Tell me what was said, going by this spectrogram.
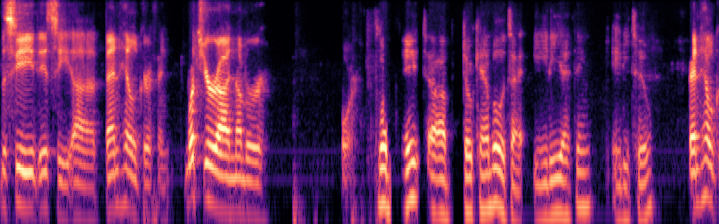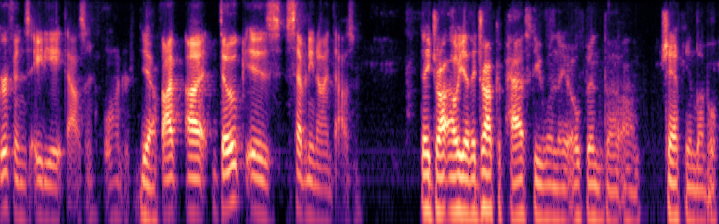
Let's see. Let's see. Uh, Ben Hill Griffin. What's your uh, number? Florida State. Uh, Doak Campbell. It's at 80. I think 82. Ben Hill Griffin's 88,400. Yeah. Five. Uh, Doak is 79,000. They drop. Oh yeah, they drop capacity when they open the um, champion level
